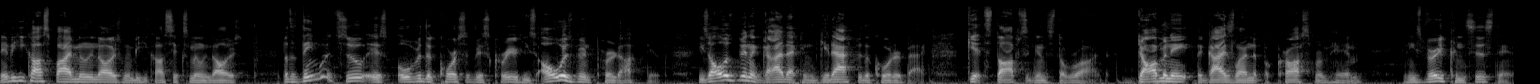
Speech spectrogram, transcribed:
Maybe he costs $5 million, maybe he costs $6 million. But the thing with Suh is over the course of his career, he's always been productive. He's always been a guy that can get after the quarterback, get stops against the run, dominate the guys lined up across from him, and he's very consistent.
